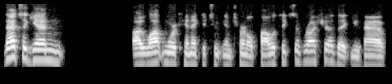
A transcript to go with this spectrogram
that's again a lot more connected to internal politics of Russia. That you have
